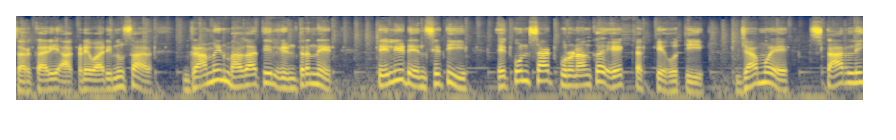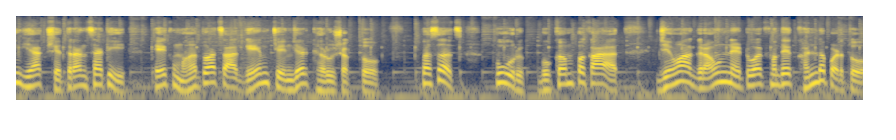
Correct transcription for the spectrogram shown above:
सरकारी आकडेवारीनुसार ग्रामीण भागातील इंटरनेट टेलिडेन्सिटी एकोणसाठ पूर्णांक एक टक्के होती ज्यामुळे स्टारलिंक ह्या क्षेत्रांसाठी एक महत्त्वाचा गेम चेंजर ठरू शकतो. तसंच पूर भूकंप काळात जेव्हा ग्राउंड नेटवर्कमध्ये खंड पडतो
